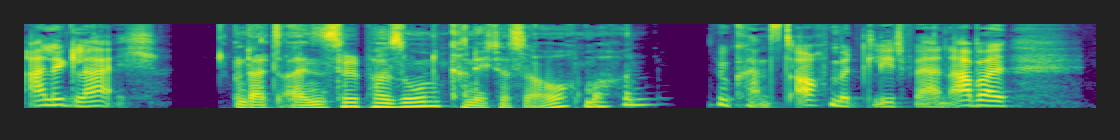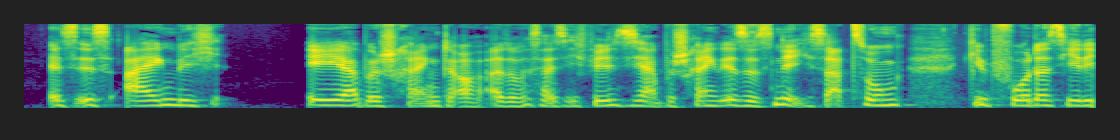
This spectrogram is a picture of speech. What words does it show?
alle gleich. Und als Einzelperson kann ich das auch machen? Du kannst auch Mitglied werden, aber es ist eigentlich eher beschränkt. Also was heißt, ich will nicht sagen, beschränkt ist es nicht. Satzung gibt vor, dass jede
